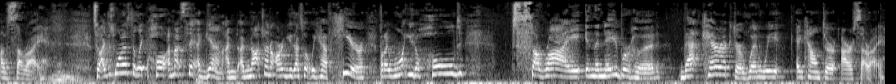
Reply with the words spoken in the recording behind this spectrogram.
of Sarai. So I just want us to like hold, I'm not saying, again, I'm, I'm not trying to argue that's what we have here, but I want you to hold Sarai in the neighborhood, that character when we encounter our Sarai.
